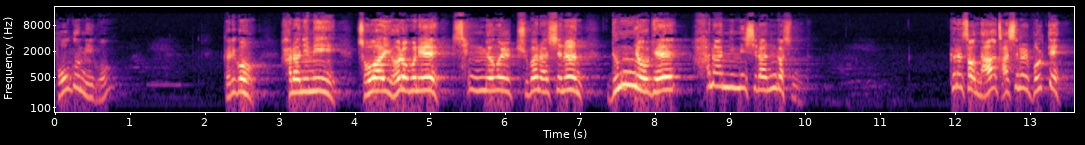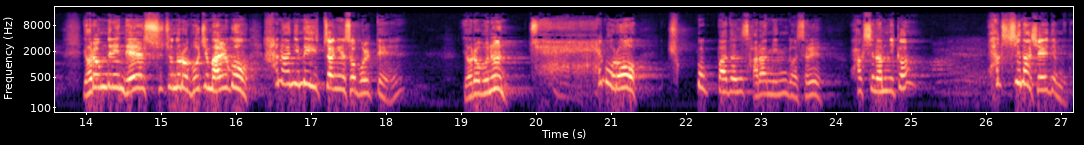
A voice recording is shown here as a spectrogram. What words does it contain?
복음이고 그리고 하나님이 저와 여러분의 생명을 주관하시는 능력의 하나님이시라는 것입니다. 그래서 나 자신을 볼 때 여러분들이 내 수준으로 보지 말고 하나님의 입장에서 볼 때 여러분은 최고로 축복받은 사람인 것을 확신합니까? 확신하셔야 됩니다.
